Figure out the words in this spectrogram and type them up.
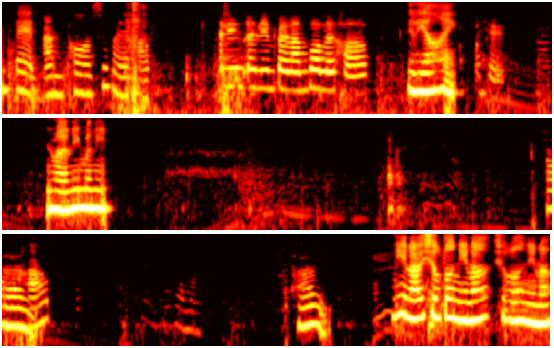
นแปดอันพอใช่ไหมครับ ไอรินไอรินไปร้านบนเลยครับ เดี๋ยวยังให้ โอเค มานี่มานี่ขอบคุณครับ ใช่นี่นะชุบตรงนี้นะชุบตรงนี้นะ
